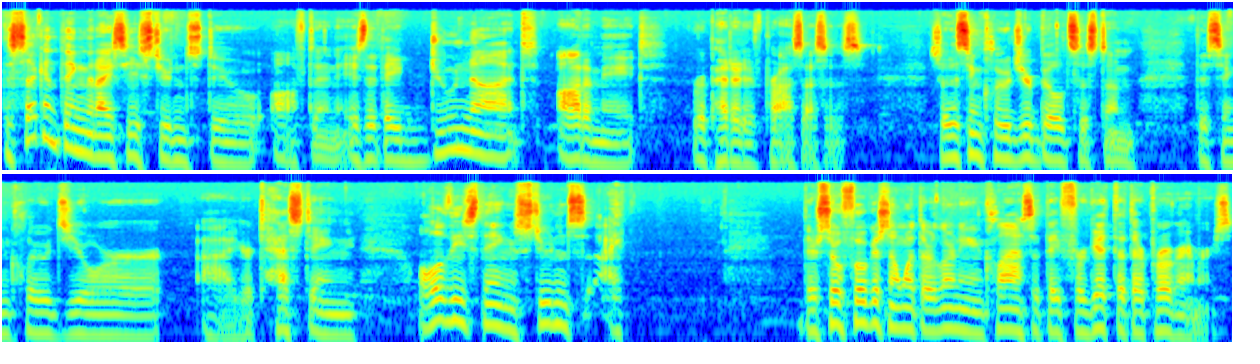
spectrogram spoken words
The second thing that I see students do often is that they do not automate repetitive processes. So this includes your build system, this includes your, uh, your testing, all of these things, students, I, they're so focused on what they're learning in class that they forget that they're programmers.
